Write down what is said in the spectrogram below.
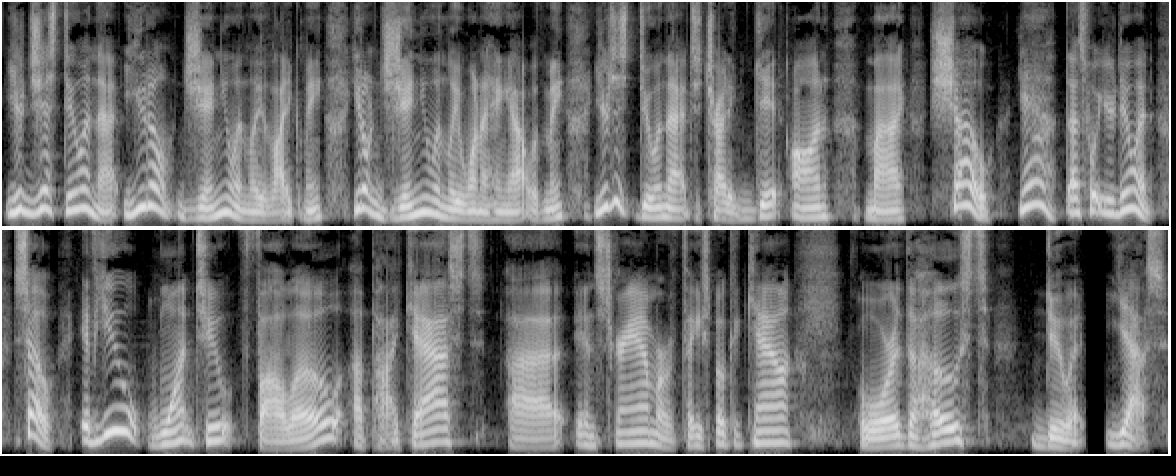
You're just doing that. You don't genuinely like me. You don't genuinely want to hang out with me. You're just doing that to try to get on my show. Yeah, that's what you're doing. So if you want to follow a podcast, uh, Instagram or Facebook account, or the host, do it. Yes,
